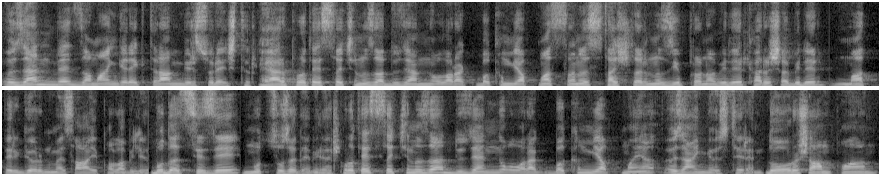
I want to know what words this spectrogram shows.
özen ve zaman gerektiren bir süreçtir. Eğer protez saçınıza düzenli olarak bakım yapmazsanız saçlarınız yıpranabilir, karışabilir, mat bir görünüme sahip olabilir. Bu da sizi mutsuz edebilir. Protez saçınıza düzenli olarak bakım yapmaya özen gösterin. Doğru şampuan,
